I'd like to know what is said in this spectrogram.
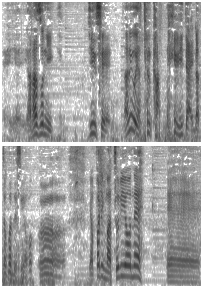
えー、やらずに人生何をやってるか みたいなとこですよ。うん。やっぱり祭りをね、え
